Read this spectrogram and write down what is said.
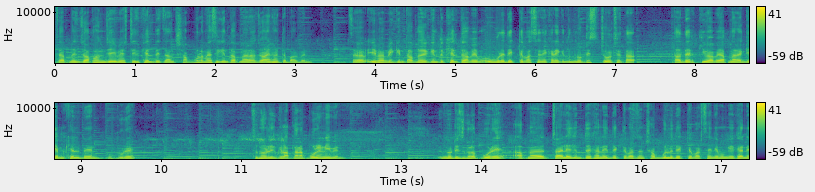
যে আপনি যখন যে ম্যাচটি খেলতে চান, সবগুলো ম্যাচে কিন্তু আপনারা জয়েন হতে পারবেন। তো এইভাবেই কিন্তু আপনাদের কিন্তু খেলতে হবে। এবং উপরে দেখতে পাচ্ছেন, এখানে কিন্তু নোটিশ চলছে তা তাদের কীভাবে আপনারা গেম খেলবেন উপরে। তো নোটিশগুলো আপনারা পড়ে নেবেন। নোটিশগুলো পড়ে আপনারা চাইলে কিন্তু এখানে দেখতে পাচ্ছেন, সবগুলো দেখতে পাচ্ছেন এবং এখানে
